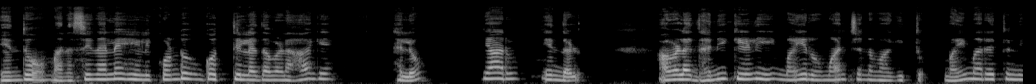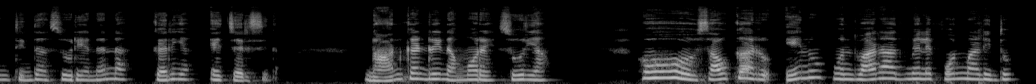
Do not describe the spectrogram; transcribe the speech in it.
ಎಂದು ಮನಸ್ಸಿನಲ್ಲೇ ಹೇಳಿಕೊಂಡು ಗೊತ್ತಿಲ್ಲದವಳ ಹಾಗೆ, ಹೆಲೋ, ಯಾರು? ಎಂದಳು. ಅವಳ ಧನಿ ಕೇಳಿ ಮೈ ರೋಮಾಂಚನವಾಗಿತ್ತು. ಮೈ ಮರೆತು ನಿಂತಿದ್ದ ಸೂರ್ಯನನ್ನ ಕರಿಯ ಎಚ್ಚರಿಸಿದ. ನಾನ್ ಕಣ್ರಿ ನಮ್ಮೋರೆ, ಸೂರ್ಯ. ಓ, ಸಾವುಕಾರರು, ಏನು? ಒಂದು ವಾರ ಆದಮೇಲೆ ಫೋನ್ ಮಾಡಿದ್ದು.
